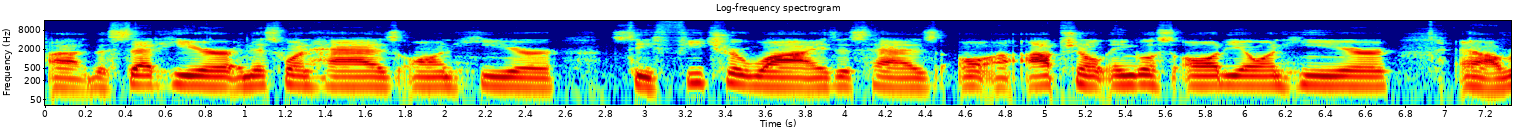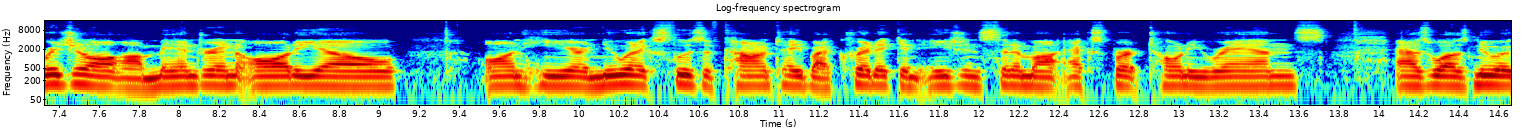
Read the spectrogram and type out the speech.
uh, the set here, and this one has on here, see feature-wise, this has uh, optional English audio on here, uh, original uh, Mandarin audio, on here. New and exclusive commentary by critic and Asian cinema expert Tony Rayns, as well as new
